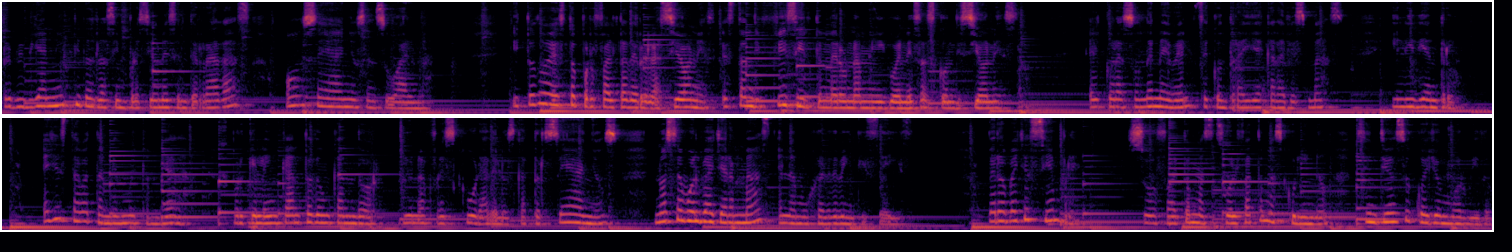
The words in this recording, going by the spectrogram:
revivía nítidas las impresiones enterradas once años en su alma. Y todo esto por falta de relaciones. Es tan difícil tener un amigo en esas condiciones. El corazón de Nebel se contraía cada vez más y Lidia entró. Ella estaba también muy cambiada, porque el encanto de un candor y una frescura de los 14 años no se vuelve a hallar más en la mujer de 26. Pero bella siempre, su olfato, su olfato masculino sintió en su cuello mórbido,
